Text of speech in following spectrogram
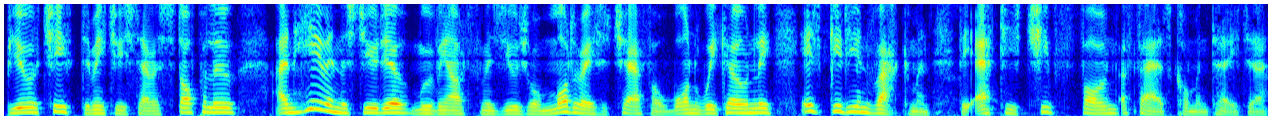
Bureau Chief, Demetri Sevastopulo. And here in the studio, moving out from his usual moderator chair for one week only, is Gideon Rachman, the FT's Chief Foreign Affairs commentator.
